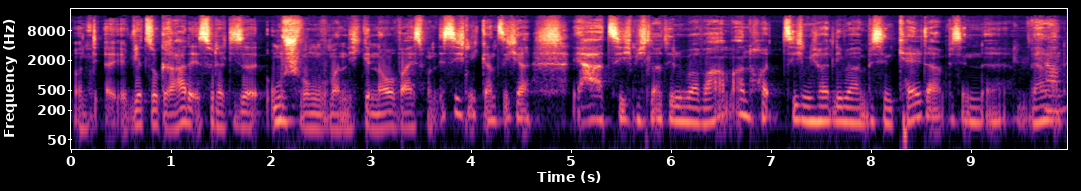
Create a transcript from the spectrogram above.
und äh, jetzt so gerade ist so halt dieser Umschwung, wo man nicht genau weiß, man ist sich nicht ganz sicher, ja, ziehe ich mich Leute lieber warm an, heute ziehe ich mich heute lieber ein bisschen kälter, ein bisschen äh, wärmer Ja. an.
